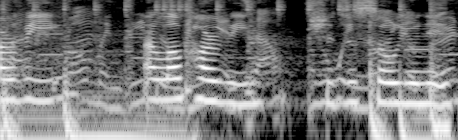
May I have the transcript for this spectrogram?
Harvey. I love Harvey. She's just so unique.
